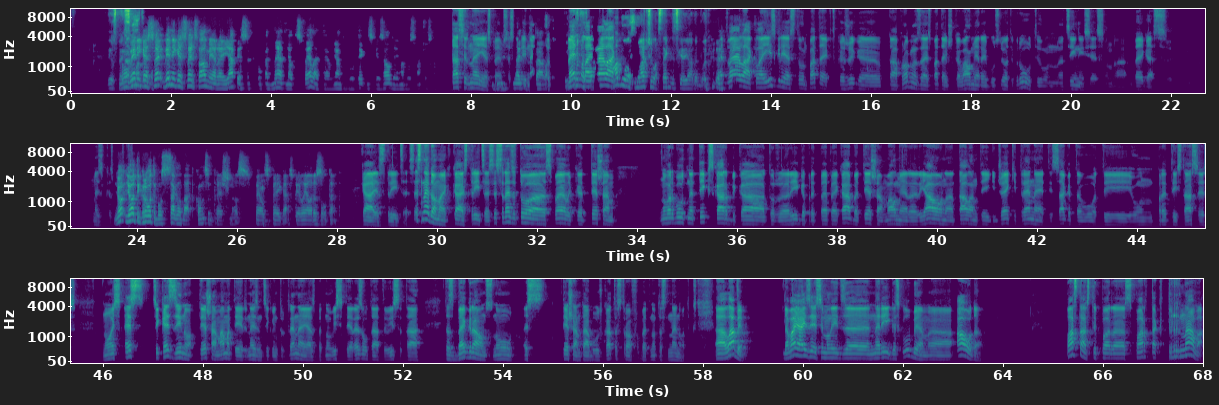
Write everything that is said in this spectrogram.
Nu, vienīgais, vienīgais veids Valmierai jāpiesaka kaut kāda neatļauta spēlētāja un jādabū tehniskie zaudējumi abos mačos. Tas ir neiespējams. Es arī neticu. Bet, lai vēlāk. Abos mačos tehniski jādabū. Bet vēlāk, lai izgrieztu un pateiktu, ka Žiga tā prognozē, es pateikšu, ka Valmierai būs ļoti grūti un cīnīsies un beigās. Nezinu, Ļo, ļoti grūti būs saglabāt koncentrēšanos spēles beigās pie liela rezultāta kājas trīcēs. Es nedomāju, ka kājas trīcēs. Es redzu to spēli, ka tiešām, nu, varbūt ne tik skarbi kā Rīga pret PPC, bet tiešām Valmiera ir jauna, talantīgi džeki, trenēti, sagatavoti un pretī stāsies. Nu, es, es, cik es zinu, tiešām amatieri, nezinu, cik viņi tur trenējās, bet nu, visi tie rezultāti, visa tā, tas backgrounds, nu, es tiešām tā būs katastrofa, bet nu, tas nenotiks. Uh, labi, vai aiziesim līdz uh, Nerīgas klubiem? Uh, Auda. Pastāsti par uh, Spartak Trnava.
